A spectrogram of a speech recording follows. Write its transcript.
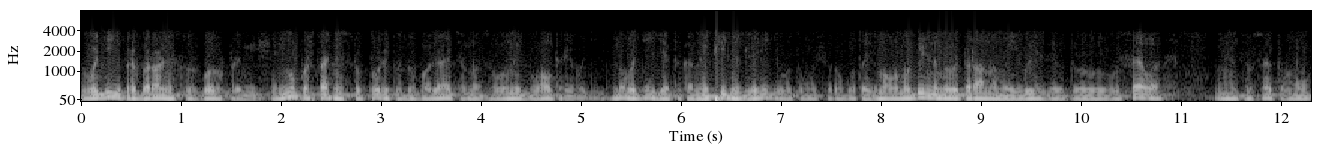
Водії прибиральних службових приміщень. Ну, по штатній структурі тут додається в нас головний бухгалтер і водій. Ну, водій є така необхідність для відділу, тому що робота із маломобільними ветеранами і виїзди до у села. Це все тому,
